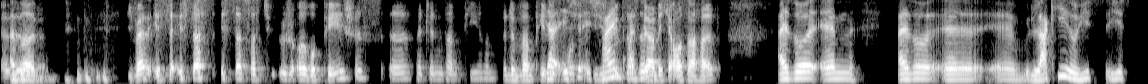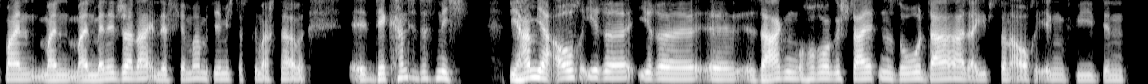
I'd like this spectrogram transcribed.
Also, also ich weiß, ist, ist, das, ist das was typisch Europäisches äh, mit den Vampiren? Mit dem Vampirismus? Ja, ich, ich Gibt es also, gar nicht außerhalb? Also, ähm, also äh, äh, Lucky, so hieß, hieß mein, mein, mein Manager da in der Firma, mit dem ich das gemacht habe, äh, der kannte das nicht die haben ja auch ihre, ihre äh, Sagen-Horrorgestalten so da. Da gibt es dann auch irgendwie den.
